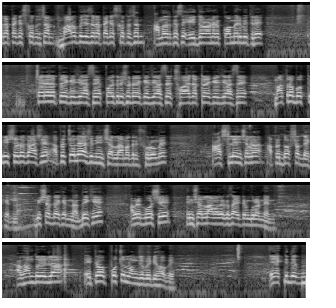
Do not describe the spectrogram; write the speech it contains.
যারা প্যাকেজ করতে চান, বারো পিসের যারা প্যাকেজ করতে চান, আমাদের কাছে এই ধরনের কমের ভিতরে চার হাজার টাকা কেজি আছে, পঁয়ত্রিশশো টাকা কেজি আছে, ছয় হাজার টাকা কেজি আছে, মাত্র বত্রিশশো টাকা আসে। আপনি চলে আসুন ইনশাল্লাহ আমাদের শোরুমে আসলে ইনশাল্লাহ আপনি দশটা দেখেন না, বিশটা দেখেন না, দেখে আপনি বসে ইনশাল্লাহ আমাদের কাছে আইটেমগুলো নেন। আলহামদুলিল্লাহ, এটাও প্রচুর লংজিভিটি হবে। এই একটি দেখব,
